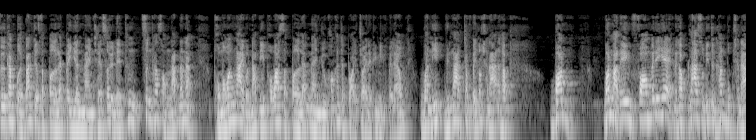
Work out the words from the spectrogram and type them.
คือการเปิดบ้านเจอสเปอร์ และไปเยือนแมนเชสเตอร์ยูไนเต็ดซึ่งซึ่งทั้งสองนัดนั้นน่ะผมมองว่าง่ายกว่านัดนี้เพราะว่าสเปอร์และแมนยูค่อนข้างจะปล่อยจอยในพรีเมียร์ลีกไปแล้ว วันนี้วิลล่าจำเป็นต้องชนะนะครับ บอลบอลมาดเองฟอร์มไม่ได้แย่นะครับ ล่าสุดนี้ถึงขั้นบุกชนะ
